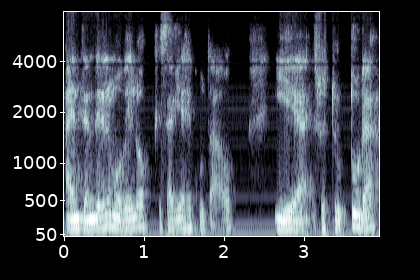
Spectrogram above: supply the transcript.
a entender el modelo que se había ejecutado y eh, su estructura,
